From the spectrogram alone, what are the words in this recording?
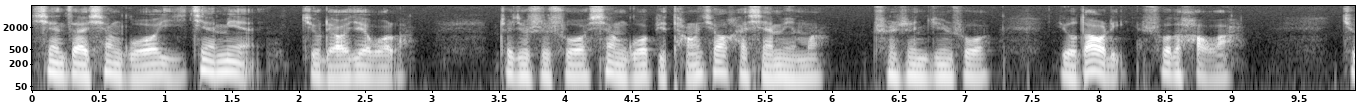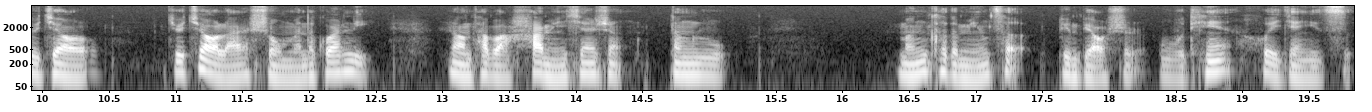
现在相国一见面就了解我了，这就是说相国比唐萧还贤明吗？春申君说：“有道理，说得好啊！”就叫就叫来守门的官吏，让他把汉明先生登入门客的名册，并表示五天会见一次。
